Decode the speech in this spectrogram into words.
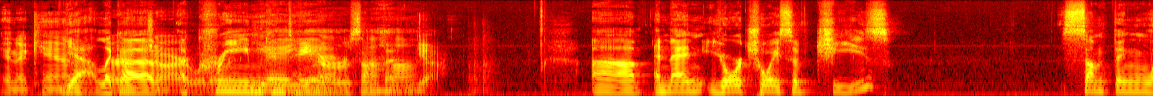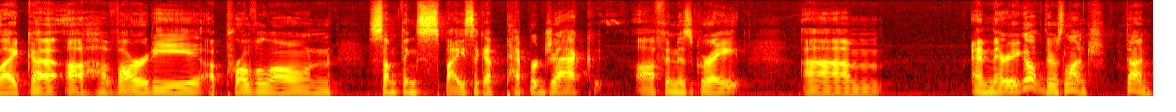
in a can? Yeah, like or a, jar a cream Yeah, container yeah. or something. Uh-huh. Yeah. Um, and then your choice of cheese, something like a, a Havarti, a provolone, something spice like a pepper jack often is great. Um, and there you go. There's lunch done.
